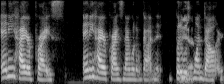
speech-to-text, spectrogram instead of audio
any higher price, any higher price, and I would have gotten it. But it was one dollar,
